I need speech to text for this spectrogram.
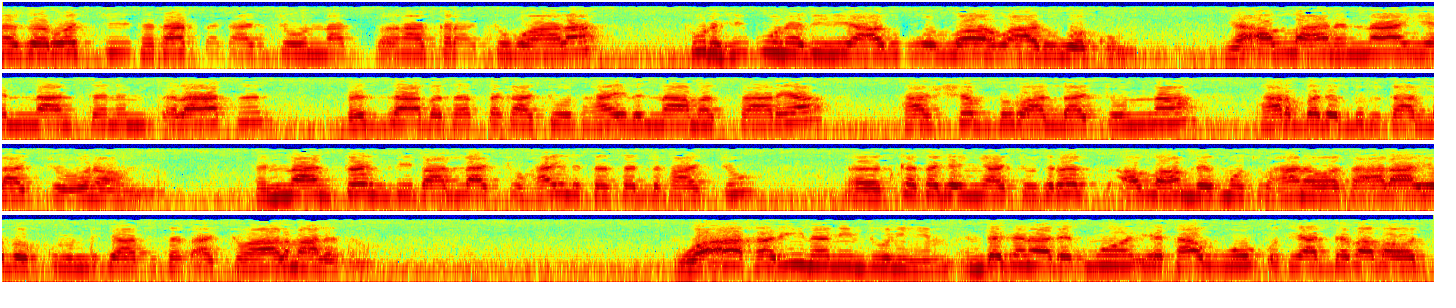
ነገሮች ተታጠቃችሁና ተጠናክራችሁ በኋላ ቱርሂቡ ነቢህ አድወላህ ወአድወኩም የአላህንና የእናንተንም ጥላት በዛ በታጠቃችሁት ሀይልና መሳሪያ ታሸብሯላችሁና ታርበደብዱታላችሁ ነው እናንተ እንግዲህ ባላችሁ ሀይል ተሰልፋችሁ እስከተገኛችሁ ድረስ አላህም ደግሞ ስብሓነ ወተላ የበኩሉን ድጋፍ ይሰጣችኋል ማለት ነው ወአኸሪነ ሚን ዱኒህም እንደገና ደግሞ የታወቁት የአደባባዮቹ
